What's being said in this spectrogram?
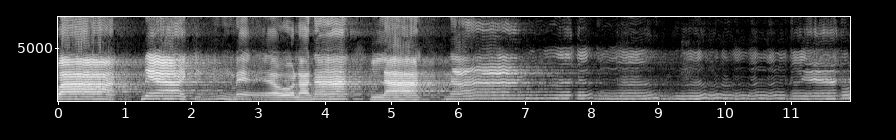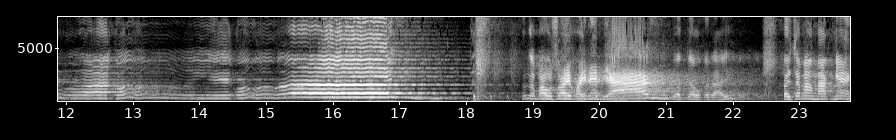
ว่าแน่จริงแล้วล่ะนะลานะเบาซอยข่อยในเบียงพ วกเจ้าก็ได้ไปจะมามักแห้ง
